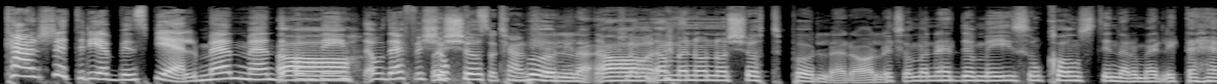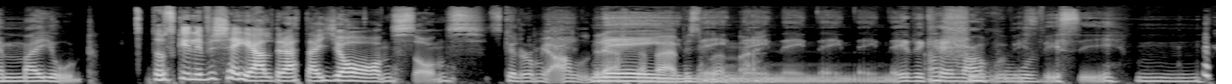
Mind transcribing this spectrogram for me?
kanske ett revbensspjäll, men, men Ja, om, det inte, om det är för tjockt så kanske de inte. Ja, ja, men och någon köttbullar då. Liksom. Men de är ju så konstiga när de är lite hemmagjord. De skulle i och för sig aldrig äta Janssons. Skulle de ju aldrig Nej, äta nej, nej, nej, nej, nej. Det kan ju vara en hovis i. Mm.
